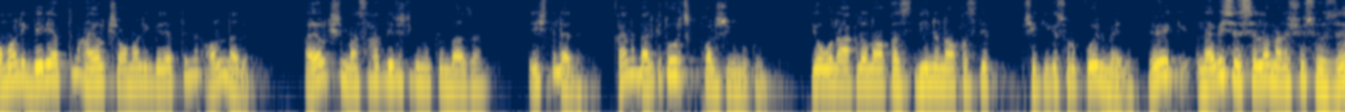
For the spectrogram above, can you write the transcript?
Omonlik beryaptimi? Ayol kishi omonlik beryaptimi? Olinadi. Ayol kishi maslahat berishligi mumkin ba'zan. Eshitiladi. Qani balki to'g'ri chiqib qolishi mumkin. Yo'q, uni aqli noqis, dini noqis deb chekkaga surib qo'yilmaydi. Demak, Nabiy sollallohu alayhi vasallam mana shu so'zni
